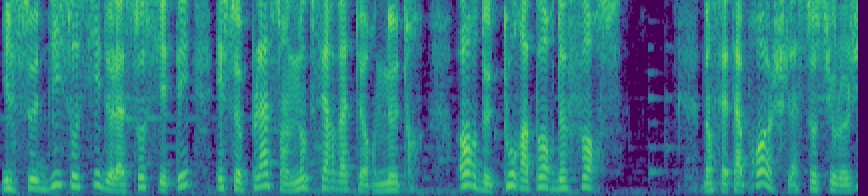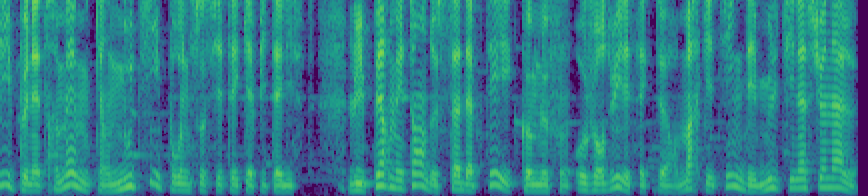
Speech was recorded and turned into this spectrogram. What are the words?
Il se dissocie de la société et se place en observateur neutre, hors de tout rapport de force. Dans cette approche, la sociologie peut n'être même qu'un outil pour une société capitaliste, lui permettant de s'adapter comme le font aujourd'hui les secteurs marketing des multinationales,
